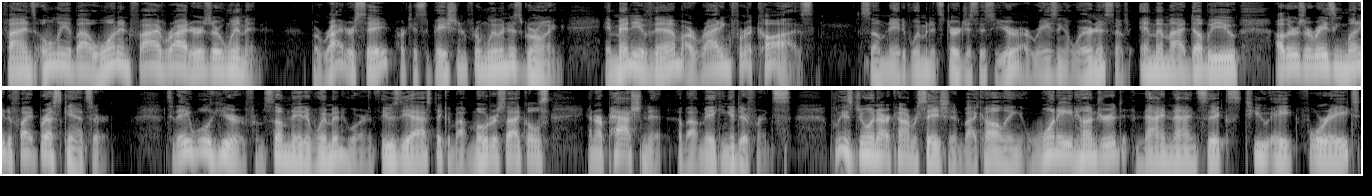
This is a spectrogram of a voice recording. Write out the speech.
finds only about one in five riders are women. But riders say participation from women is growing, and many of them are riding for a cause. Some Native women at Sturgis this year are raising awareness of MMIW, others are raising money to fight breast cancer. Today, we'll hear from some Native women who are enthusiastic about motorcycles and are passionate about making a difference. Please join our conversation by calling 1 800 996 2848.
